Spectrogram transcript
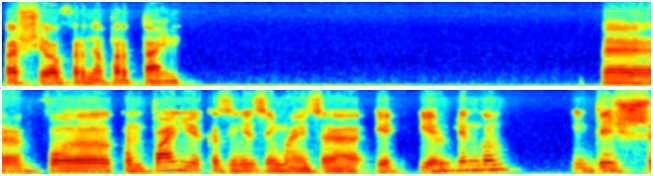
перший офер на парт-тайм. е, в компанію, яка зай- займається ге- гемблінгом. І десь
